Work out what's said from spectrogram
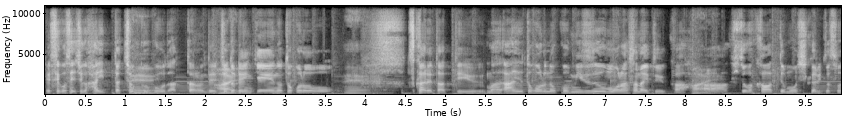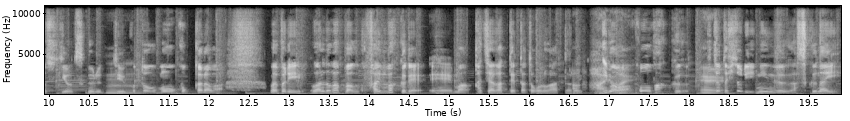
瀬古選手が入った直後だったので、ちょっと連携のところを疲れたっていう、まあ、ああいうところのこう水を漏らさないというか、はい、人が変わってもしっかりと組織を作るっていうことも、ここからは、やっぱりワールドカップは5バックで、えー、まあ勝ち上がっていったところがあったの。で、はい、今は4バック、ちょっと1人人数が少ない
